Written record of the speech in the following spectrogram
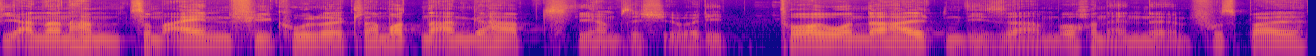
die anderen haben zum einen viel coole Klamotten angehabt, die haben sich über die Tore unterhalten, die sie am Wochenende im Fußball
